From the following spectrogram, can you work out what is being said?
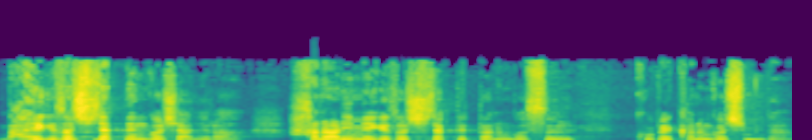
나에게서 시작된 것이 아니라 하나님에게서 시작됐다는 것을 고백하는 것입니다.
